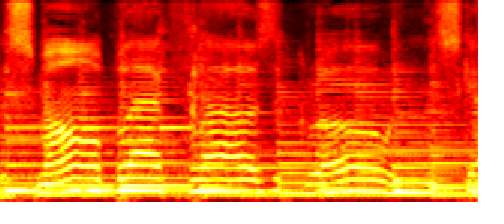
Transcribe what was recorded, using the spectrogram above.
The small black flowers that grow in the sky.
